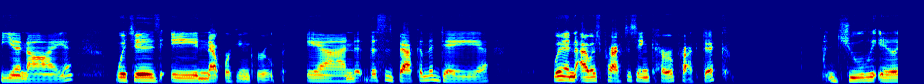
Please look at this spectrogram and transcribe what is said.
bni which is a networking group and this is back in the day when i was practicing chiropractic Julia uh,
